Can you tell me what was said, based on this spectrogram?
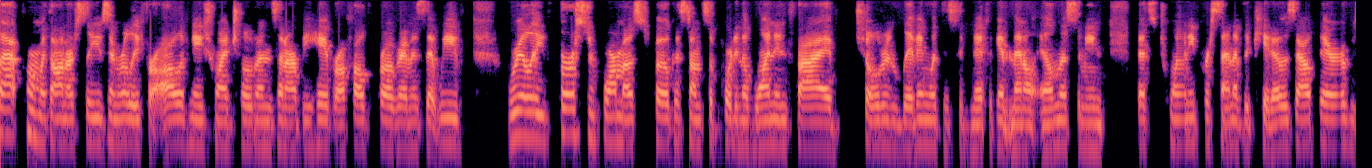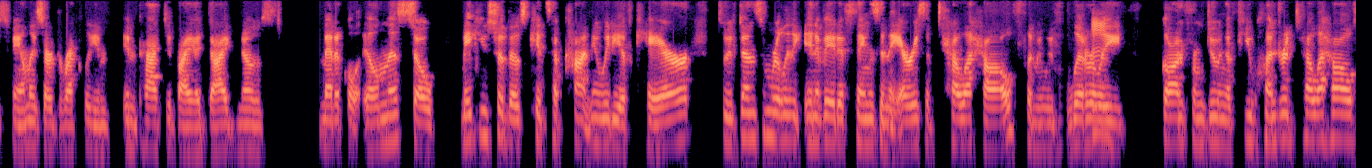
platform with on our sleeves and really for all of nationwide children's and our behavioral health program is that we've really first and foremost focused on supporting the one in five children living with a significant mental illness i mean that's 20% of the kiddos out there whose families are directly Im- impacted by a diagnosed medical illness so making sure those kids have continuity of care. So we've done some really innovative things in the areas of telehealth. I mean, we've literally mm. gone from doing a few hundred telehealth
